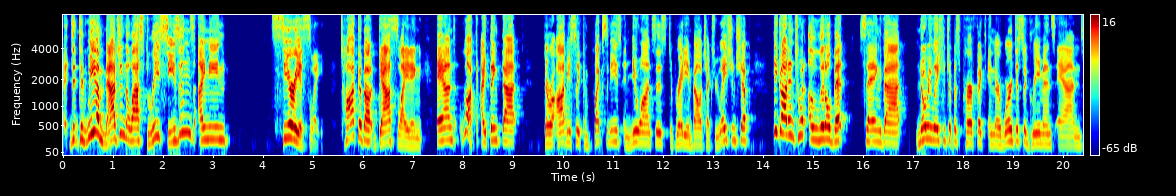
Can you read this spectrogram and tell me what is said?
Eh, did, did we imagine the last three seasons? I mean, seriously, talk about gaslighting. And look, I think that there were obviously complexities and nuances to Brady and Belichick's relationship. He got into it a little bit, saying that no relationship is perfect and there were disagreements and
